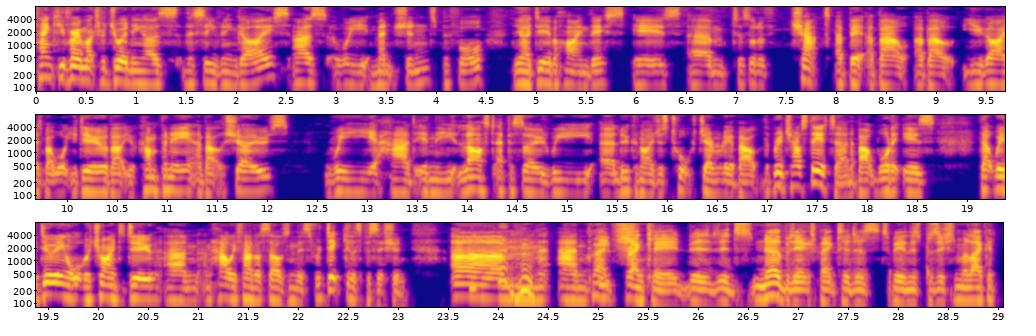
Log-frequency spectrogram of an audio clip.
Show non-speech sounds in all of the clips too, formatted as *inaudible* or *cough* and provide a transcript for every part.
thank you very much for joining us this evening, guys. As we mentioned before, the idea behind this is um, to sort of chat a bit about about you guys, about what you do, about your company, and about the shows. We had in the last episode, we uh, Luke and I just talked generally about the Bridge House Theatre and about what it is that we're doing or what we're trying to do, and and how we found ourselves in this ridiculous position. Um, *laughs* and Quite each- frankly, it- it's nobody expected us to be in this position. We're like a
